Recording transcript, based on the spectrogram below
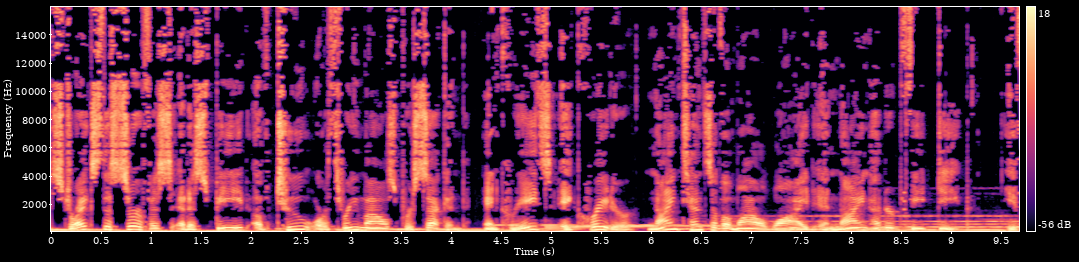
strikes the surface at a speed of 2 or 3 miles per second, and creates a crater 9 tenths of a mile wide and 900 feet deep. If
